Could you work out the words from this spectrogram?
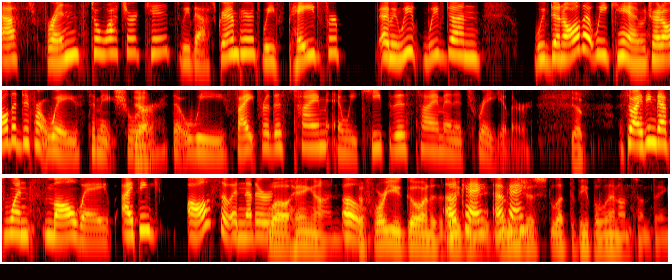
asked friends to watch our kids, we've asked grandparents, we've paid for. I mean, we've we've done we've done all that we can. We tried all the different ways to make sure that we fight for this time and we keep this time and it's regular. Yep. So I think that's one small way. I think also another. Well, hang on. Oh. Before you go on to the big Okay, ways, let me just let the people in on something.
